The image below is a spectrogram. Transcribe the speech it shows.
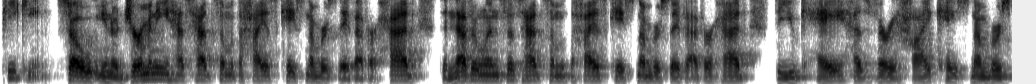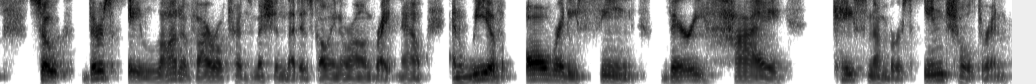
peaking. So, you know, Germany has had some of the highest case numbers they've ever had. The Netherlands has had some of the highest case numbers they've ever had. The UK has very high case numbers. So, there's a lot of viral transmission that is going around right now. And we have already seen very high case numbers in children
